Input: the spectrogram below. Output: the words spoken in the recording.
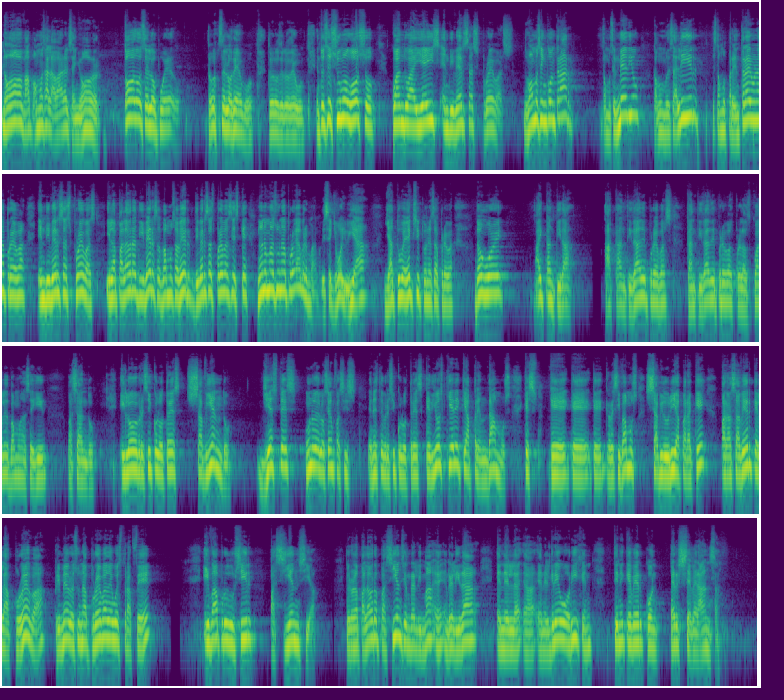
No, vamos a alabar al Señor. Todo se lo puedo. Todo se lo debo, todo se lo debo. Entonces, sumo gozo cuando halléis en diversas pruebas. Nos vamos a encontrar. Estamos en medio, acabamos de salir, estamos para entrar en una prueba, en diversas pruebas. Y la palabra diversas, vamos a ver, diversas pruebas es que no es nomás una prueba, hermano. Dice, yo ya, ya tuve éxito en esa prueba. Don't worry, hay cantidad. a cantidad de pruebas, cantidad de pruebas por las cuales vamos a seguir pasando. Y luego versículo 3, sabiendo, y este es uno de los énfasis en este versículo 3, que Dios quiere que aprendamos, que, que, recibamos sabiduría. ¿Para qué? Para saber que la prueba, primero, es una prueba de vuestra fe y va a producir paciencia. Pero la palabra paciencia en realidad, en, realidad, en, el, eh, en el griego origen tiene que ver con perseverancia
